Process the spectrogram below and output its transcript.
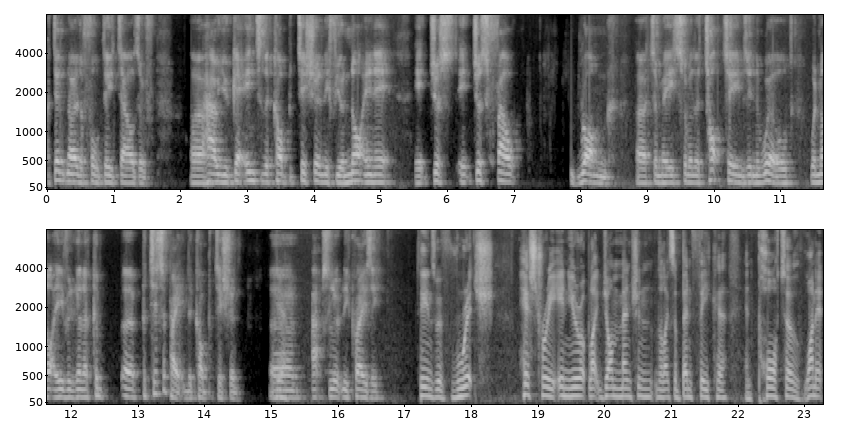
I didn't know the full details of uh, how you get into the competition if you're not in it. It just it just felt wrong uh, to me. Some of the top teams in the world were not even going to com- uh, participate in the competition. Yeah. Um, absolutely crazy. Teams with rich history in Europe, like John mentioned, the likes of Benfica and Porto won it.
